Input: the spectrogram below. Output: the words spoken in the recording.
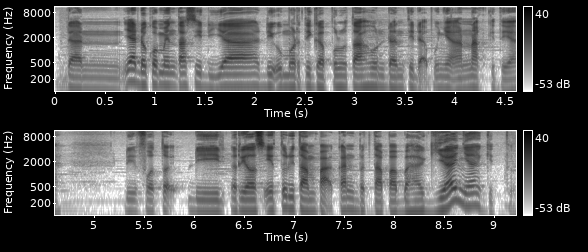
dan ya dokumentasi dia di umur 30 tahun dan tidak punya anak gitu ya. Di foto di reels itu ditampakkan betapa bahagianya gitu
